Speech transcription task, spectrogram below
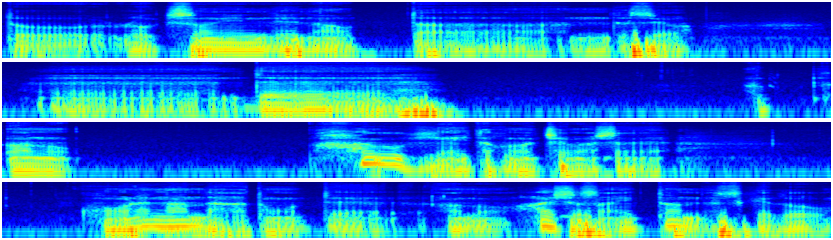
とロキソニンで治ったんですよ、えー、であの歯茎が痛くなっちゃいましたねこれなんだかと思ってあの歯医者さん行ったんですけど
